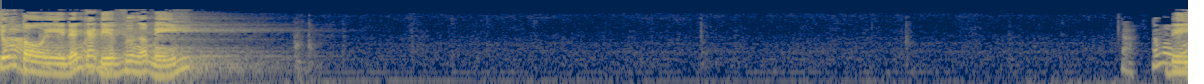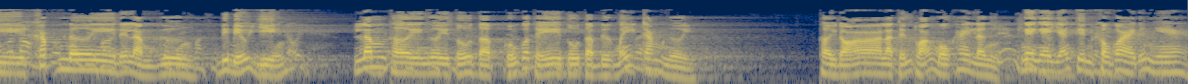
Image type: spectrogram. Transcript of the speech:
Chúng tôi đến các địa phương ở Mỹ. Đi khắp nơi để làm gương, Đi biểu diễn. Lâm thời người tụ tập cũng có thể tụ tập được mấy trăm người. Thời đó là thỉnh thoảng một hai lần, Nghe nghe giảng kinh không có ai đến nghe.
